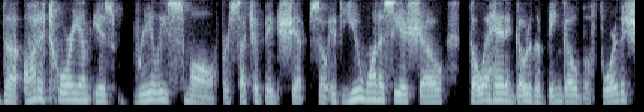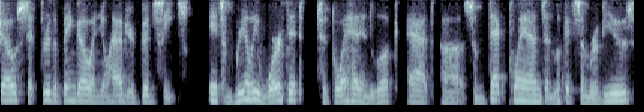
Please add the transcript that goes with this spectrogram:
the auditorium is really small for such a big ship. So if you want to see a show, go ahead and go to the bingo before the show, sit through the bingo, and you'll have your good seats. it's really worth it to go ahead and look at uh, some deck plans and look at some reviews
